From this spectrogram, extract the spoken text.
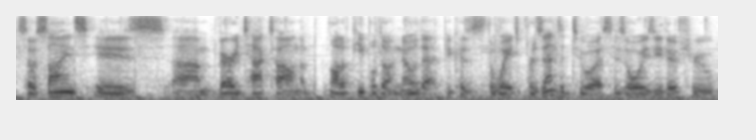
So science is um, very tactile, and a lot of people don't know that because the way it's presented to us is always either through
